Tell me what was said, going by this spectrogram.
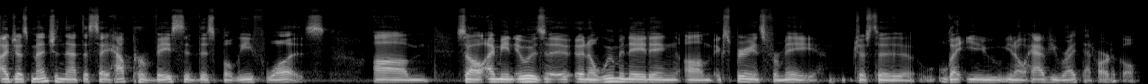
I just mentioned that to say how pervasive this belief was Um, so, I mean, it was a, an illuminating um, experience for me just to let you, you know, have you write that article.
